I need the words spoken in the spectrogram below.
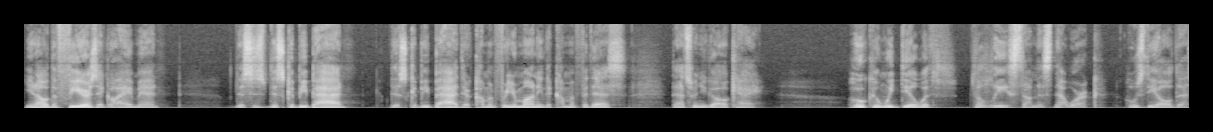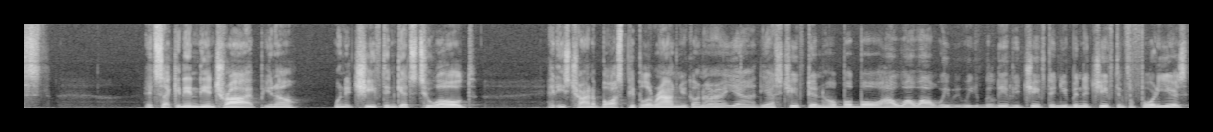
you know the fears. They go, "Hey, man, this is this could be bad. This could be bad. They're coming for your money. They're coming for this." That's when you go, "Okay, who can we deal with the least on this network? Who's the oldest?" It's like an Indian tribe, you know, when a chieftain gets too old and he's trying to boss people around. You're going, all right, yeah, yes, chieftain, ho, bo, bo, how, wow, wow, we, we believe you, chieftain. You've been the chieftain for 40 years.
